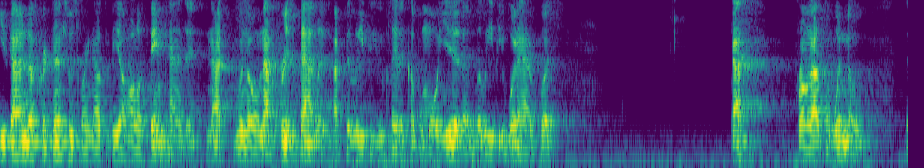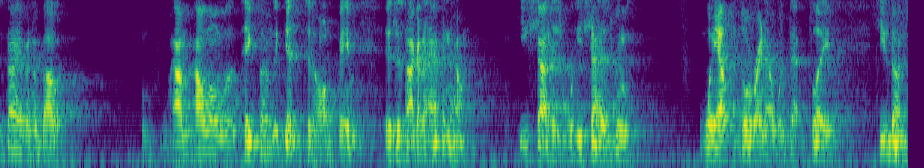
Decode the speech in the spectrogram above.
He's got enough credentials right now to be a Hall of Fame candidate. Not you know, not for his ballot. I believe if he played a couple more years, I believe he would have, but that's thrown out the window. It's not even about how, how long will it take for him to get to the Hall of Fame. It's just not gonna happen now. He shot his he shot his dreams way out the door right now with that play. He's done.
